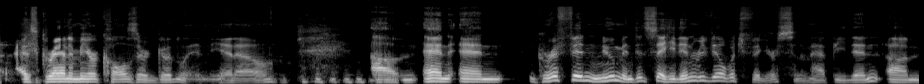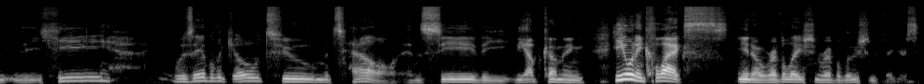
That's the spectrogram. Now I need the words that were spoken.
as Granamyr calls her Goodlin. You know, um, and and Griffin Newman did say he didn't reveal which figures, and I'm happy he didn't. Um, he was able to go to Mattel and see the the upcoming. He only collects, you know, Revelation Revolution figures,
